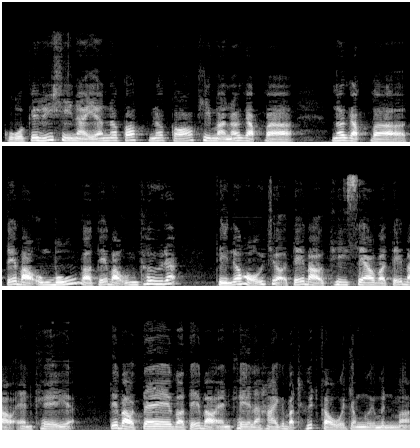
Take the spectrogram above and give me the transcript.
của cái Rishi này nó có nó có khi mà nó gặp uh, nó gặp uh, tế bào ung bú và tế bào ung thư đó. Thì nó hỗ trợ tế bào T cell và tế bào NK á, tế bào T và tế bào NK là hai cái bạch huyết cầu ở trong người mình mà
